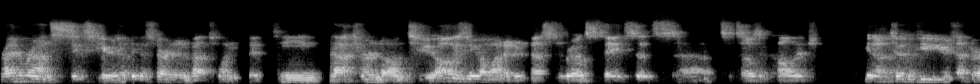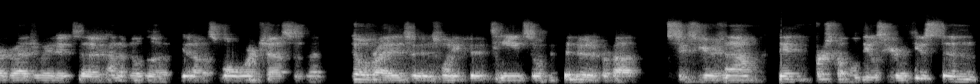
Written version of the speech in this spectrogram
right around six years. I think I started in about 2015. Got turned on to. I always knew I wanted to invest in real estate since uh, since I was in college you know, it took a few years after I graduated to kind of build a, you know, a small war chest and then dove right into it in 2015. So we've been doing it for about six years now. Did first couple deals here in Houston,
